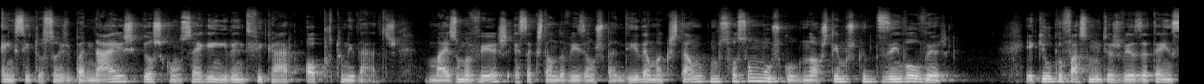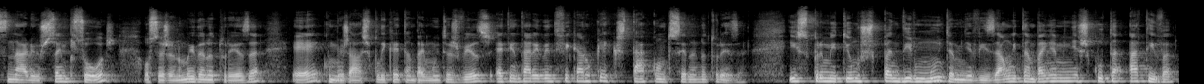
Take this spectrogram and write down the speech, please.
Em situações banais, eles conseguem identificar oportunidades. Mais uma vez, essa questão da visão expandida é uma questão como se fosse um músculo. Nós temos que desenvolver. E aquilo que eu faço muitas vezes, até em cenários sem pessoas, ou seja, no meio da natureza, é, como eu já expliquei também muitas vezes, é tentar identificar o que é que está a acontecer na natureza. Isso permitiu-me expandir muito a minha visão e também a minha escuta ativa.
